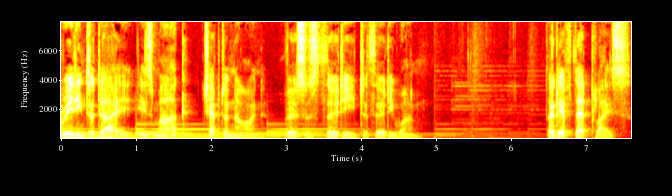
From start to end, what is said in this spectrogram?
reading today is Mark chapter 9, verses 30 to 31. They left that place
